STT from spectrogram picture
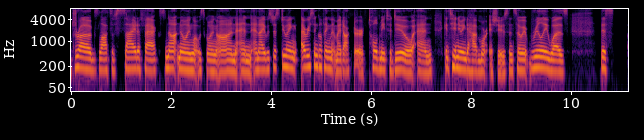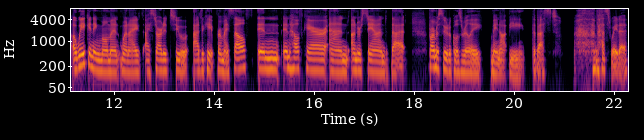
drugs, lots of side effects, not knowing what was going on and and I was just doing every single thing that my doctor told me to do and continuing to have more issues. And so it really was this awakening moment when I I started to advocate for myself in in healthcare and understand that pharmaceuticals really may not be the best the best way to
